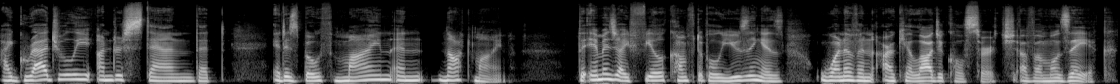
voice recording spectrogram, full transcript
I gradually understand that it is both mine and not mine. The image I feel comfortable using is one of an archaeological search of a mosaic.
